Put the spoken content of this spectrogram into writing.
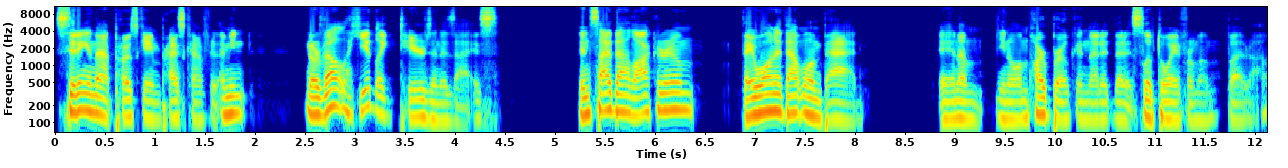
sitting in that post game press conference. I mean, Norvell, he had like tears in his eyes. Inside that locker room, they wanted that one bad and I'm you know I'm heartbroken that it that it slipped away from him. But uh,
